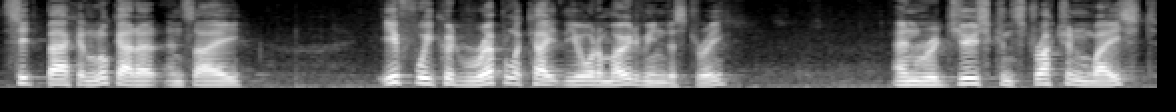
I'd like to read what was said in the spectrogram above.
sit back and look at it and say, if we could replicate the automotive industry and reduce construction waste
